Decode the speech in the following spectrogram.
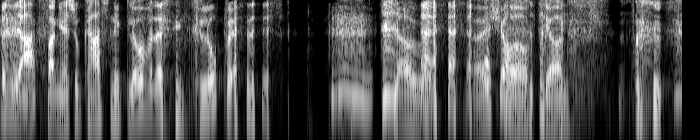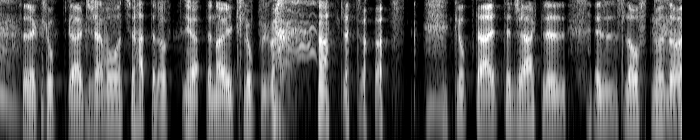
hast du wieder angefangen hast, du kannst nicht glauben, dass ein Club ist. Sau gut. Ja, ist schon eine Option. So der Club, der alte Schachtel, wo man zu Hatterdorf. Ja. Der neue Club über Adlerdorf. Club der alten Schachtel. Es, es läuft nur so,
